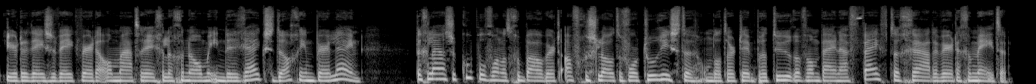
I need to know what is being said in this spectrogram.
Eerder deze week werden al maatregelen genomen in de Rijksdag in Berlijn. De glazen koepel van het gebouw werd afgesloten voor toeristen... omdat er temperaturen van bijna 50 graden werden gemeten.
